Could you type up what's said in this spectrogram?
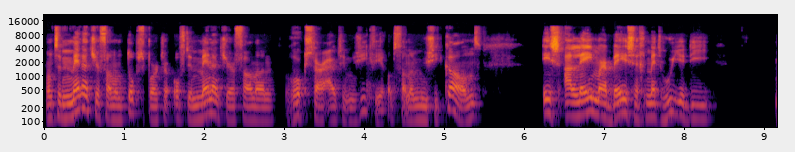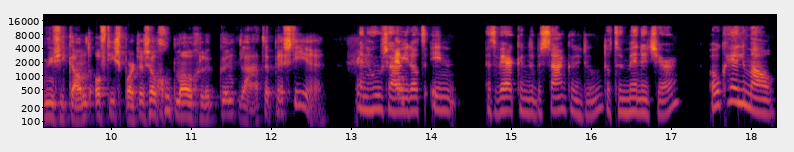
Want de manager van een topsporter of de manager van een rockstar uit de muziekwereld, van een muzikant, is alleen maar bezig met hoe je die muzikant of die sporter zo goed mogelijk kunt laten presteren. En hoe zou je dat in het werkende bestaan kunnen doen? Dat de manager ook helemaal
